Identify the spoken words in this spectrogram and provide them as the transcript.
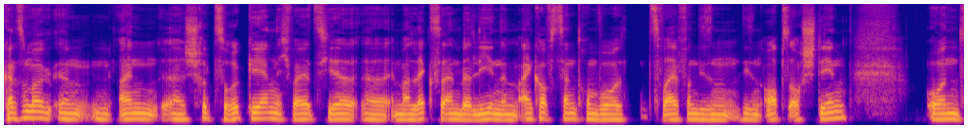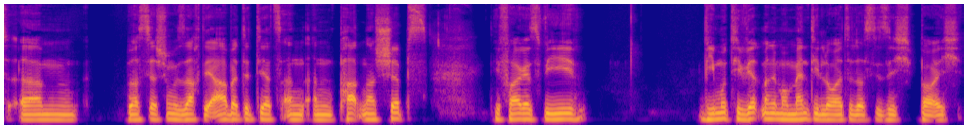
Kannst du mal ähm, einen äh, Schritt zurückgehen? Ich war jetzt hier äh, im Alexa in Berlin im Einkaufszentrum, wo zwei von diesen, diesen Orbs auch stehen. Und ähm, du hast ja schon gesagt, ihr arbeitet jetzt an, an Partnerships. Die Frage ist, wie, wie motiviert man im Moment die Leute, dass sie sich bei euch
